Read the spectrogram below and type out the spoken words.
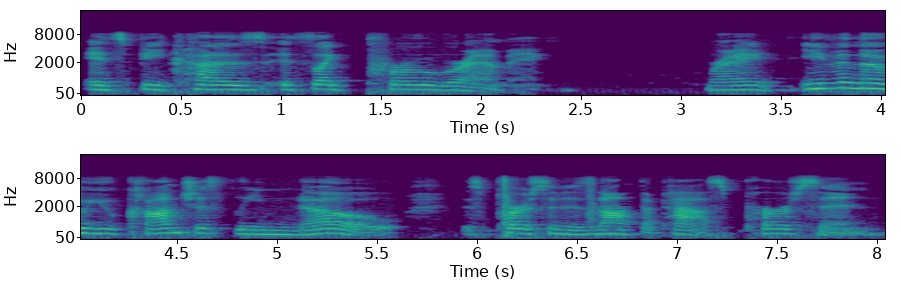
It's because it's like programming, right? Even though you consciously know this person is not the past person,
